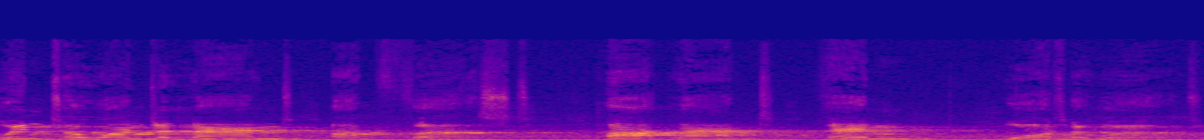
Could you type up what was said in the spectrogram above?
Winter Wonderland up first. Heartland, then Waterworld.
